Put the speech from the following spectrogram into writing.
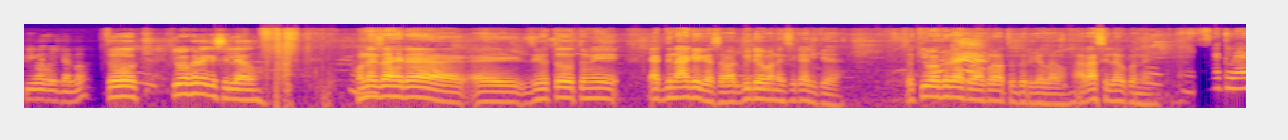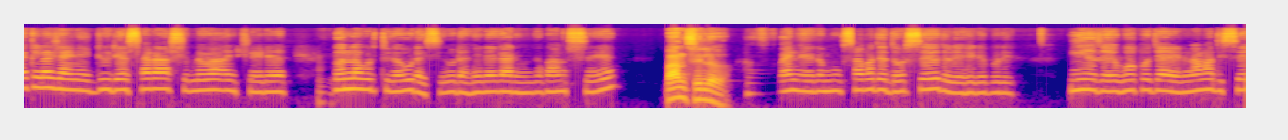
কীভাবে গেল। তো কীভাবে করে গেছিলে? মনে যায় এটা এই যেহেতু তুমি একদিন আগে গেছো আর ভিডিও বানাইছি কালকে তো কীভাবে করে একলা একলা অত দূর গেলাম? আর আসিলেও কোনে? একলা একলা যায়নি দুইটা সারা আসছিল আইছে রে। গন্নগর থেকে উড়াইছে উড়া হেরে গাড়ি মধ্যে বাইনে হেরে মুখ সাবাতে ধরছে ধরে হেরে পরে নিয়ে যায় বকো যায় নামা দিছে।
